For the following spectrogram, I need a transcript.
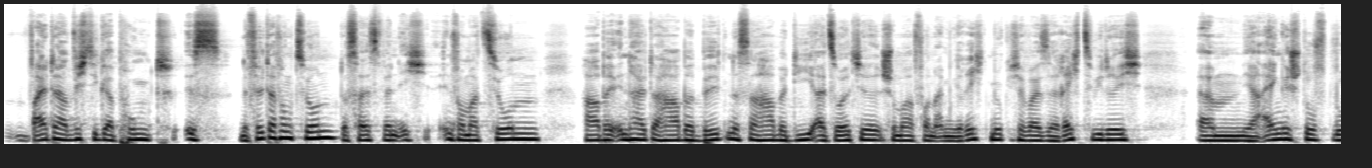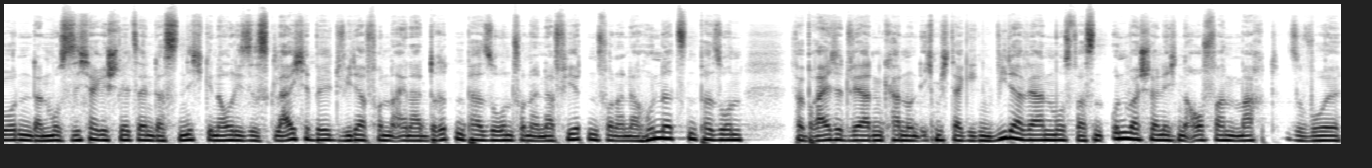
weiter wichtiger Punkt ist eine Filterfunktion. Das heißt, wenn ich Informationen habe, Inhalte habe, Bildnisse habe, die als solche schon mal von einem Gericht möglicherweise rechtswidrig ähm, ja, eingestuft wurden, dann muss sichergestellt sein, dass nicht genau dieses gleiche Bild wieder von einer dritten Person, von einer vierten, von einer hundertsten Person verbreitet werden kann und ich mich dagegen wieder wehren muss, was einen unwahrscheinlichen Aufwand macht, sowohl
